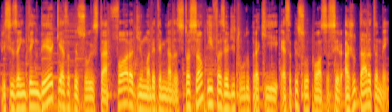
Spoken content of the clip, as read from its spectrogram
precisa entender entender que essa pessoa está fora de uma determinada situação e fazer de tudo para que essa pessoa possa ser ajudada também.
